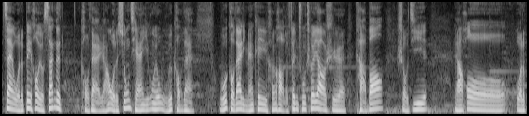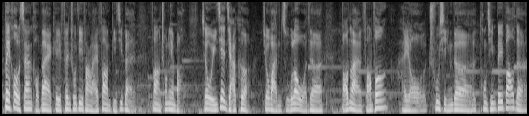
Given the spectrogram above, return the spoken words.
在我的背后有三个口袋，然后我的胸前一共有五个口袋，五个口袋里面可以很好的分出车钥匙、卡包、手机，然后我的背后的三个口袋可以分出地方来放笔记本、放充电宝，所以我一件夹克就满足了我的保暖防风，还有出行的通勤背包的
